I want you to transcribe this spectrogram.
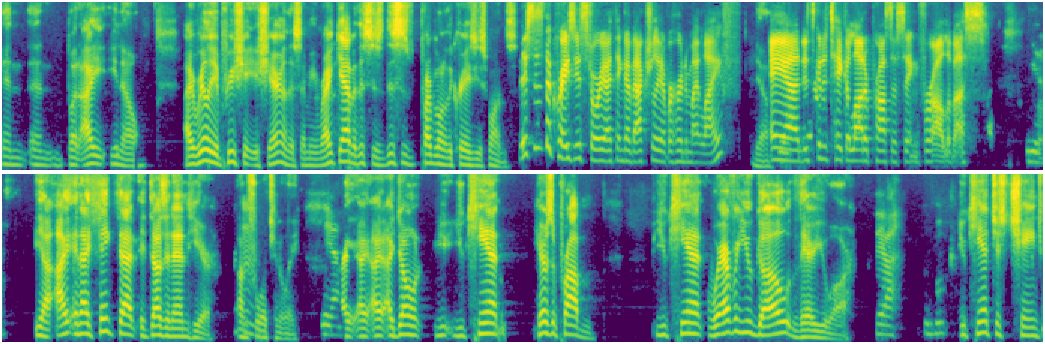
and and but I, you know, I really appreciate you sharing this. I mean, right, Gab? This is this is probably one of the craziest ones. This is the craziest story I think I've actually ever heard in my life. Yeah. And it's going to take a lot of processing for all of us. yes, Yeah, I and I think that it doesn't end here, Mm-mm. unfortunately. yeah, I, I I- I don't you you can't here's a problem. You can't wherever you go, there you are. Yeah. Mhm. You can't just change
